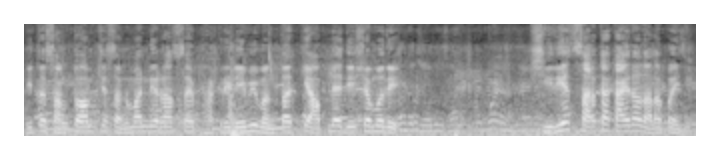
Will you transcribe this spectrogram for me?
मी तर सांगतो आमचे सन्मान्य राजसाहेब ठाकरे नेहमी म्हणतात की आपल्या देशामध्ये शिरियत सारखा कायदा झाला पाहिजे.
